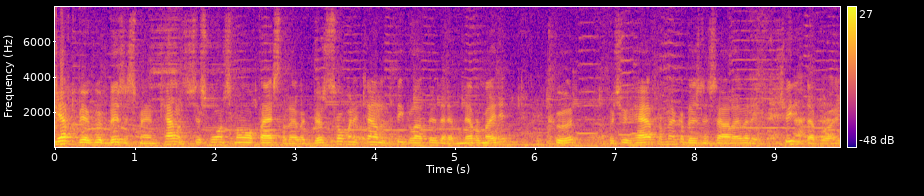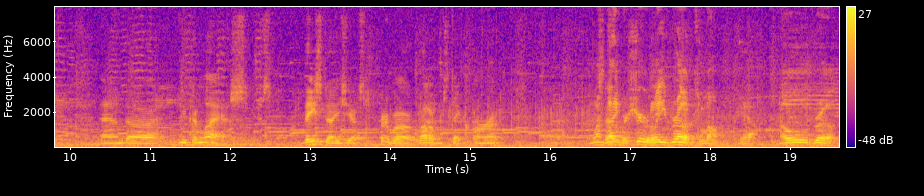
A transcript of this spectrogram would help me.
you have to be a good businessman. Talent's just one small facet of it. There's so many talented people out there that have never made it, that could, but you have to make a business out of it and treat it that way, and uh, you can last. These days, you have to pretty well, a lot of them stay current. One thing for sure, leave drugs alone. Yeah. No drugs.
